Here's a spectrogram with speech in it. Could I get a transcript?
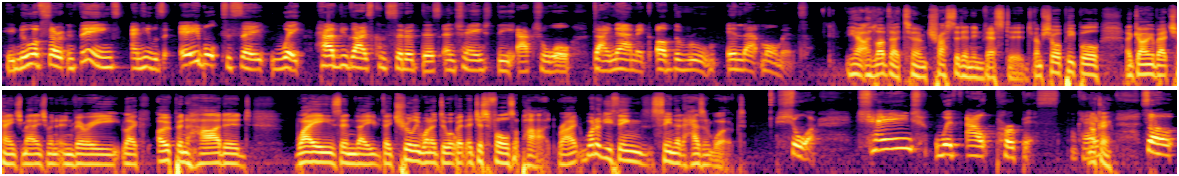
He knew of certain things and he was able to say, wait, have you guys considered this and changed the actual dynamic of the room in that moment? Yeah, I love that term, trusted and invested. I'm sure people are going about change management in very like open-hearted ways and they they truly want to do it but it just falls apart, right? What have you things seen that hasn't worked? Sure. Change without purpose. Okay. Okay. So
